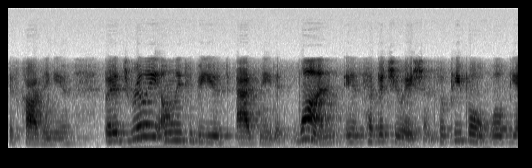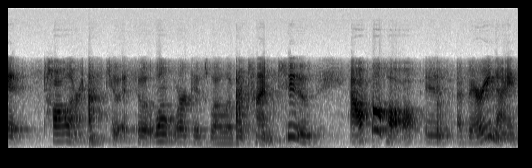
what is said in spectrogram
is causing you. But it's really only to be used as needed. One is habituation, so people will get tolerance to it, so it won't work as well over time. Two, alcohol is a very nice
